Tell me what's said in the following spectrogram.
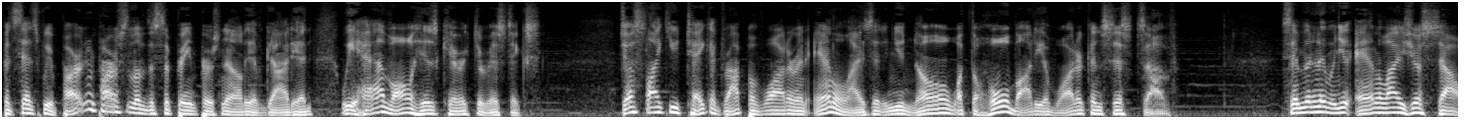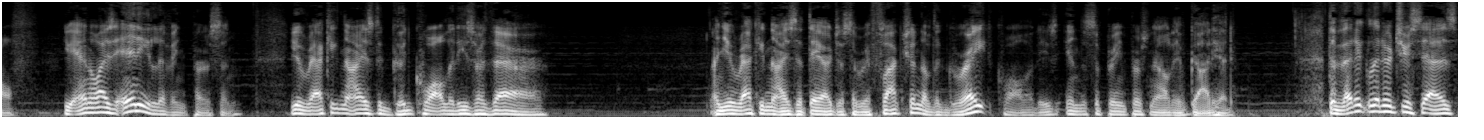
But since we're part and parcel of the Supreme Personality of Godhead, we have all His characteristics. Just like you take a drop of water and analyze it and you know what the whole body of water consists of. Similarly, when you analyze yourself, you analyze any living person, you recognize the good qualities are there. And you recognize that they are just a reflection of the great qualities in the Supreme Personality of Godhead. The Vedic literature says,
